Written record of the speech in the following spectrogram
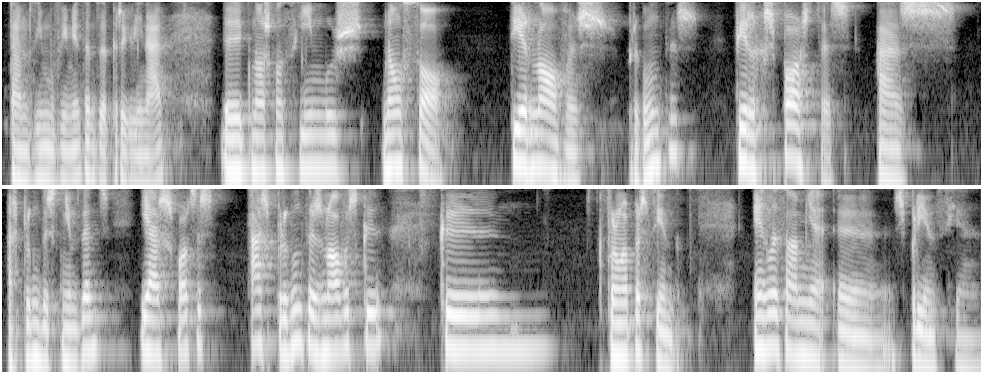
estamos em movimento, estamos a peregrinar, uh, que nós conseguimos não só ter novas perguntas, ter respostas às, às perguntas que tínhamos antes e às respostas às perguntas novas que, que, que foram aparecendo. Em relação à minha uh, experiência,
